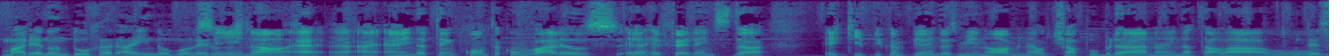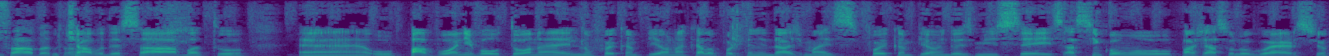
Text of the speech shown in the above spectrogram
O Mariano Andújar ainda é o goleiro do Sim, não, é, é, ainda tem conta com vários é, referentes da equipe campeã em 2009, né? O Chapo Brana ainda tá lá, o, De Sábato, o Thiago de Sábato, é, o Pavone voltou, né? Ele não foi campeão naquela oportunidade, mas foi campeão em 2006, assim como o Pajasso Luguércio,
